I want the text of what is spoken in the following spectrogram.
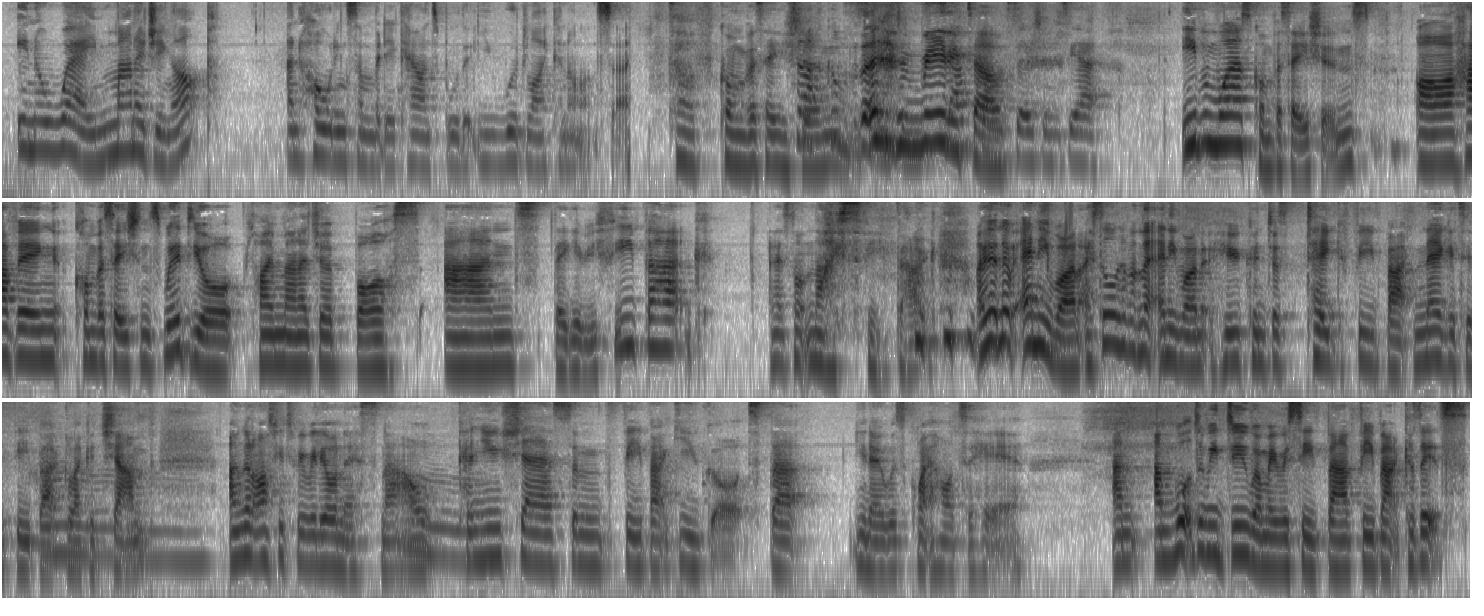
in a way managing up and holding somebody accountable that you would like an answer. Tough conversations. Tough conversations. really tough. tough. Conversations, yeah. Even worse conversations are having conversations with your line manager, boss, and they give you feedback and it's not nice feedback. I don't know anyone, I still haven't met anyone who can just take feedback, negative feedback, mm. like a champ. I'm going to ask you to be really honest now. Mm. Can you share some feedback you got that, you know, was quite hard to hear? And and what do we do when we receive bad feedback because it's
